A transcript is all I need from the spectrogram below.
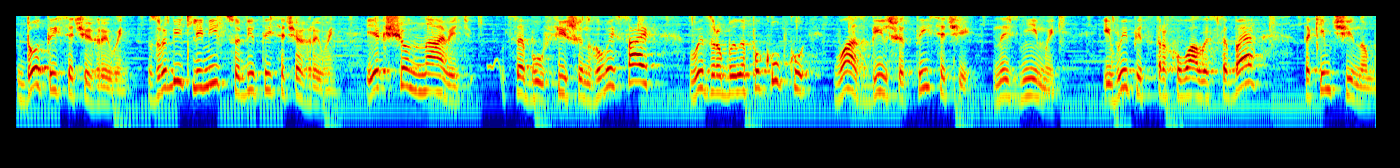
до 1000 гривень. Зробіть ліміт собі 1000 гривень. І якщо навіть це був фішинговий сайт, ви зробили покупку, вас більше тисячі не зніметь. І ви підстрахували себе таким чином.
